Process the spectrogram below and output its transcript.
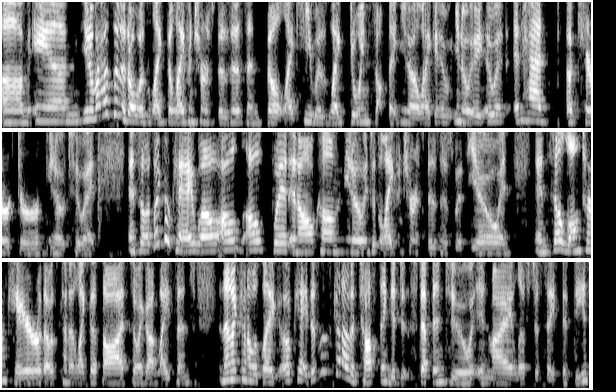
Um, and, you know, my husband had always liked the life insurance business and felt like he was like doing something, you know, like, it, you know, it, it, it had a character, you know, to it. And so it's like, okay, well, I'll, I'll quit and I'll come, you know, into the life insurance business with you and, and sell long-term care. That was kind of like the thought. So I got licensed and then I kind of was like, okay, this is kind of a tough thing to step into in my, let's just say 50s.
